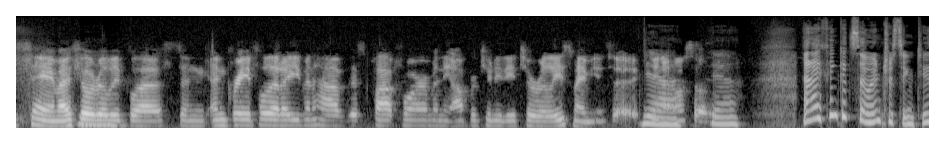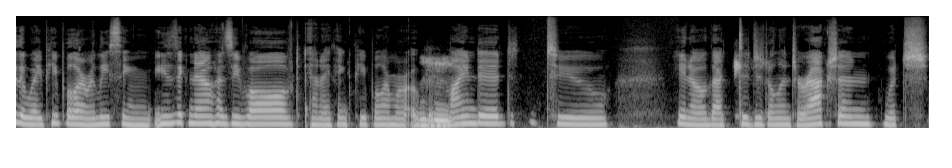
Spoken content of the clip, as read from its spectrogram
Same. I feel Yeah. really blessed and, and grateful that I even have this platform and the opportunity to release my music. yeah, You know, so yeah, and I think it's so interesting too the way people are releasing music now has evolved, and I think people are more Mm-hmm. open minded to, you know, that digital interaction, which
